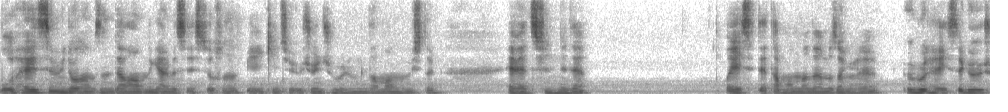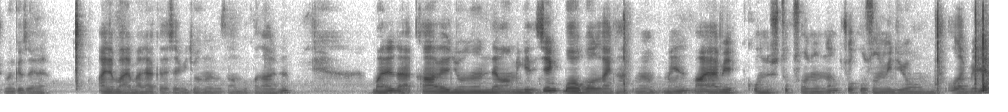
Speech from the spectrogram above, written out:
bu heysim videolarımızın devamını gelmesini istiyorsanız bir ikinci, üçüncü bölümünü tamamlamıştık. Evet şimdi de bu heysi de tamamladığımıza göre öbür heyste görüşmek üzere. Hadi bay bay arkadaşlar videolarımızdan bu kadardı. Bana da kahve videolarının devamı gelecek. Bol bol like atmayı unutmayın. Bayağı bir konuştuk sonunda. Çok uzun video olmuş olabilir.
